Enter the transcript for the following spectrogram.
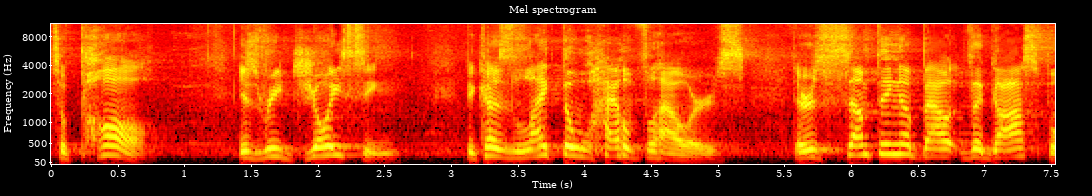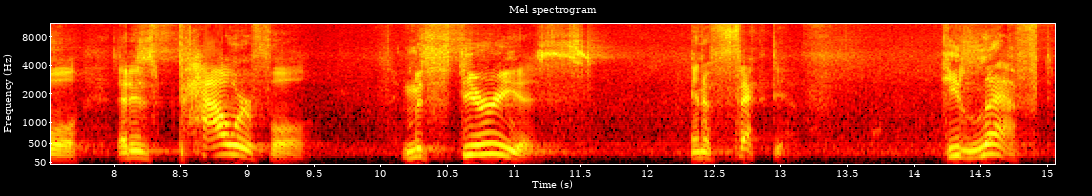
So Paul is rejoicing because, like the wildflowers, there's something about the gospel that is powerful, mysterious, and effective. He left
